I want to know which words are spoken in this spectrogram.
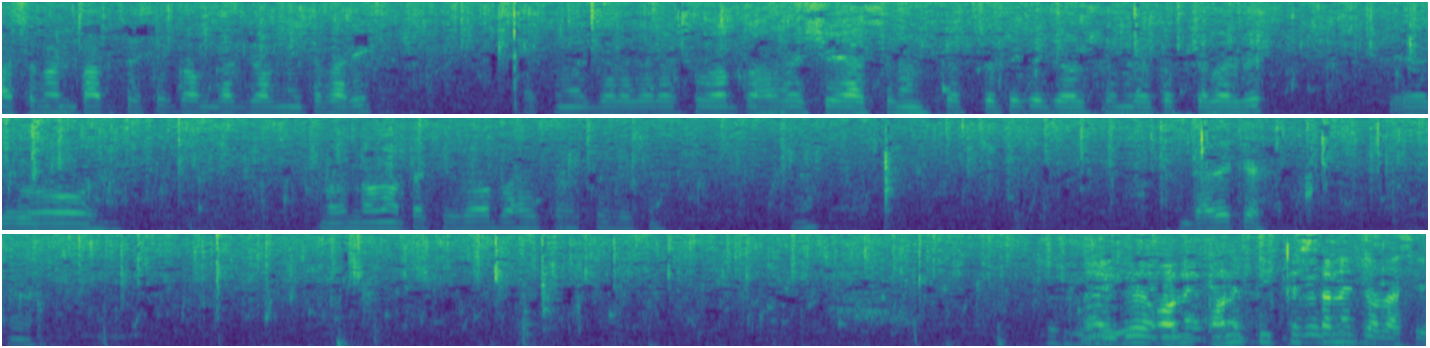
আচরণ প্রাপ্ত সে গঙ্গার জল নিতে পারি। আপনার যারা যারা সৌভাগ্য হবে সেই আচরণ তত্ত্ব থেকে জল সংগ্রহ করতে পারবে। গঙ্গা মাতা কীভাবে বাহিত হচ্ছে দেখে। হ্যাঁ? ডাইরেক্টে? হ্যাঁ না, এখানে অনেক অনেক তীর্থস্থানে জল আছে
